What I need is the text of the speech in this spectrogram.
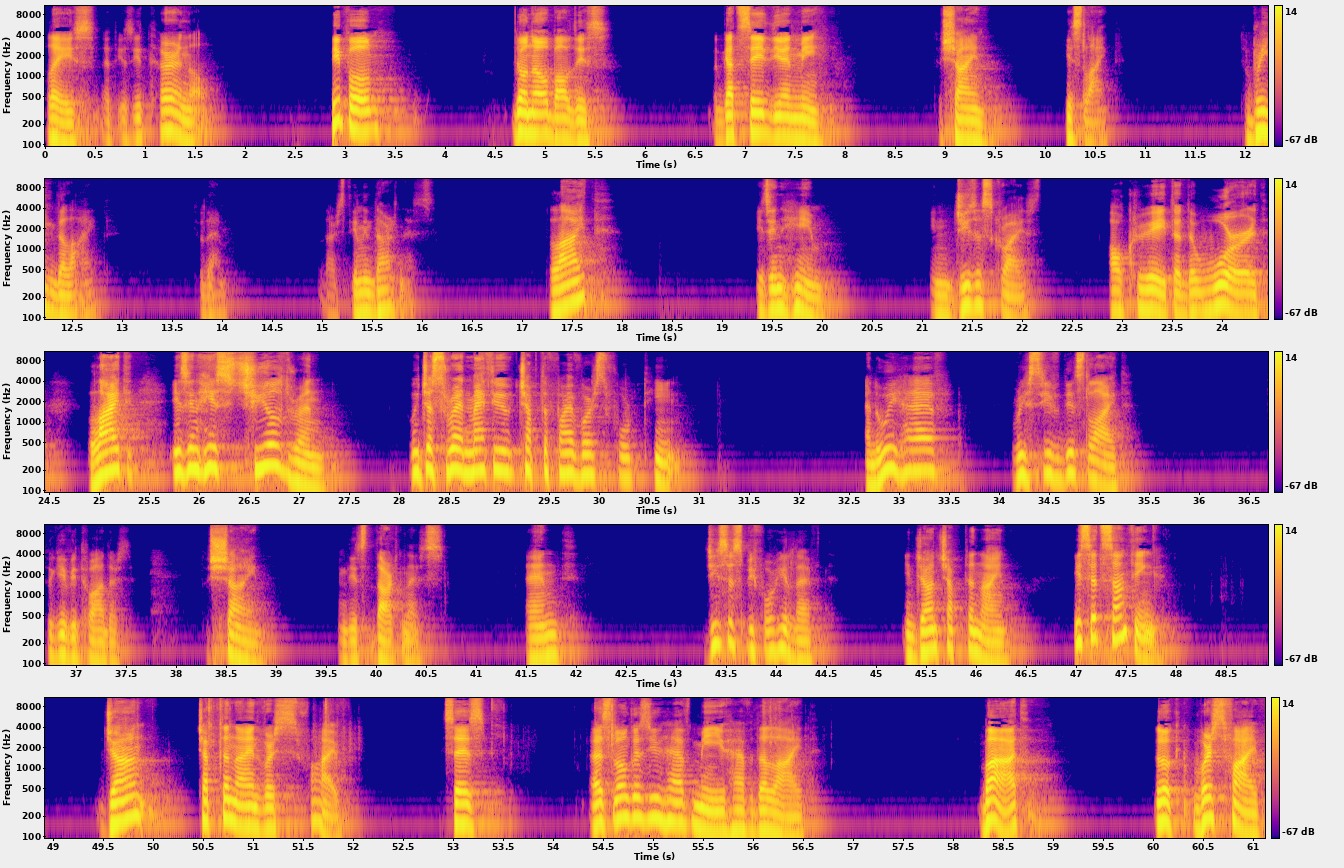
place that is eternal. People don't know about this, but God saved you and me to shine His light, to bring the light to them that are still in darkness. Light is in Him, in Jesus Christ, our Creator, the Word. Light is in His children. We just read Matthew chapter 5, verse 14. And we have received this light to give it to others, shine in this darkness. And Jesus, before he left, in John chapter 9, he said something. John chapter 9, verse 5 says, As long as you have me, you have the light. But, look, verse 5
